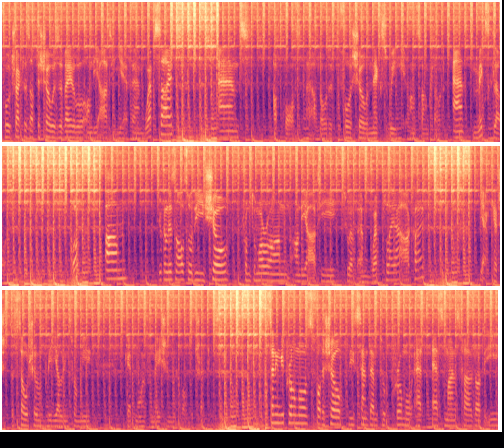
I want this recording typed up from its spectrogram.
Full tracklist of the show is available on the RTE-FM website, and of course, I uploaded the full show next week on SoundCloud and Mixcloud. Well, um, you can listen also the show from tomorrow on on the RTE2FM web player archive. Yeah, catch the social media links from me to get more information about the sending me promos for the show, please send them to promo at s-file.e,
